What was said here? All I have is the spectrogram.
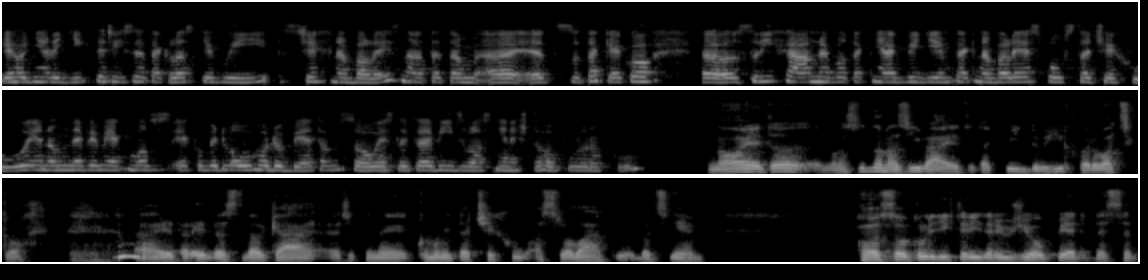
Je hodně lidí, kteří se takhle stěhují z Čech na Bali. Znáte tam, eh, co tak jako eh, slýchám nebo tak nějak vidím, tak na Bali je spousta Čechů, jenom nevím, jak moc jakoby dlouhodobě tam jsou, jestli to je víc vlastně než toho půl roku. No, je to, ono se to nazývá, je to takový druhý Chorvatsko. Mm-hmm. Je tady dost velká, řekněme, komunita Čechů a Slováků obecně. Eh, jsou to lidi, kteří tady už žijou 5, 10,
